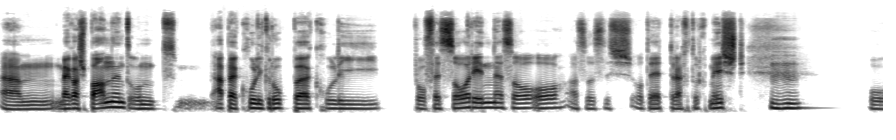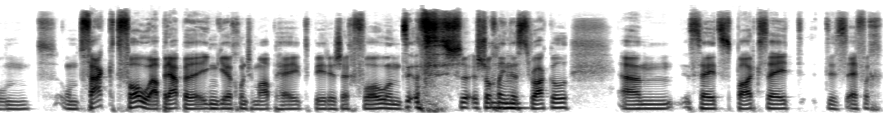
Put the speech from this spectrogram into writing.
ähm, mega spannend und eben eine coole Gruppe, coole Professorinnen so auch. Also es ist auch dort recht durchmischt. Mhm. Und, und Fakt voll, aber eben irgendwie kommst du am Abend, hey, die Bier ist echt voll und es ist schon, ein Mhm. bisschen ein Struggle. Ähm, es hat jetzt ein paar gesagt, dass einfach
